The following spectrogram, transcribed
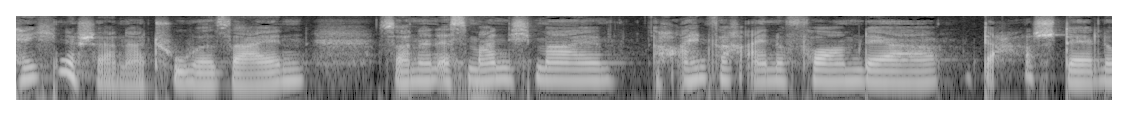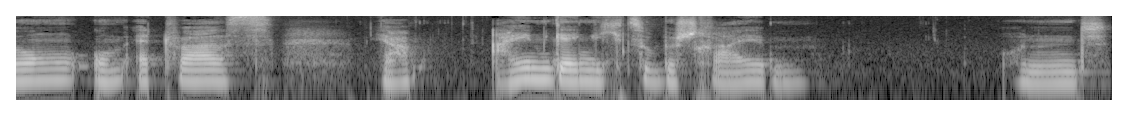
technischer Natur sein, sondern ist manchmal auch einfach eine Form der Darstellung, um etwas ja eingängig zu beschreiben. Und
